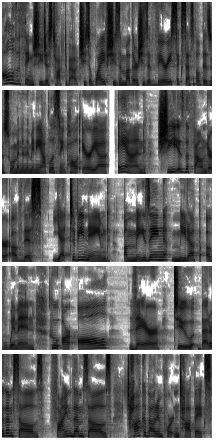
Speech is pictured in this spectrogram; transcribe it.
all of the things she just talked about. She's a wife, she's a mother, she's a very successful businesswoman in the Minneapolis St. Paul area. And she is the founder of this yet to be named amazing meetup of women who are all there to better themselves, find themselves, talk about important topics,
